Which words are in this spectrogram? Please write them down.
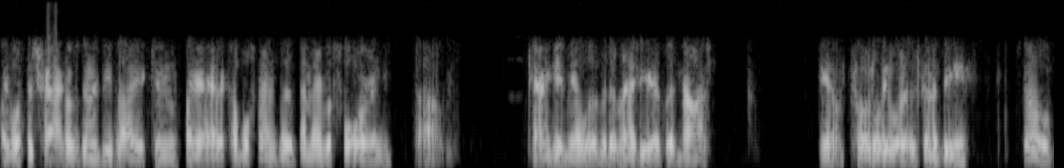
like what the track was going to be like, and like I had a couple friends that had been there before, and um, kind of gave me a little bit of an idea, but not you know totally what it was going to be. So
